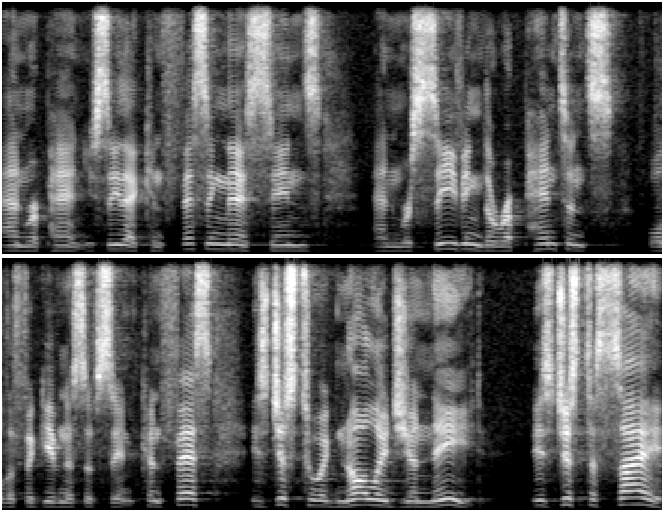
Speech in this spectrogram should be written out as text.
and repent. You see, they're confessing their sins and receiving the repentance for the forgiveness of sin. Confess is just to acknowledge your need, is just to say,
